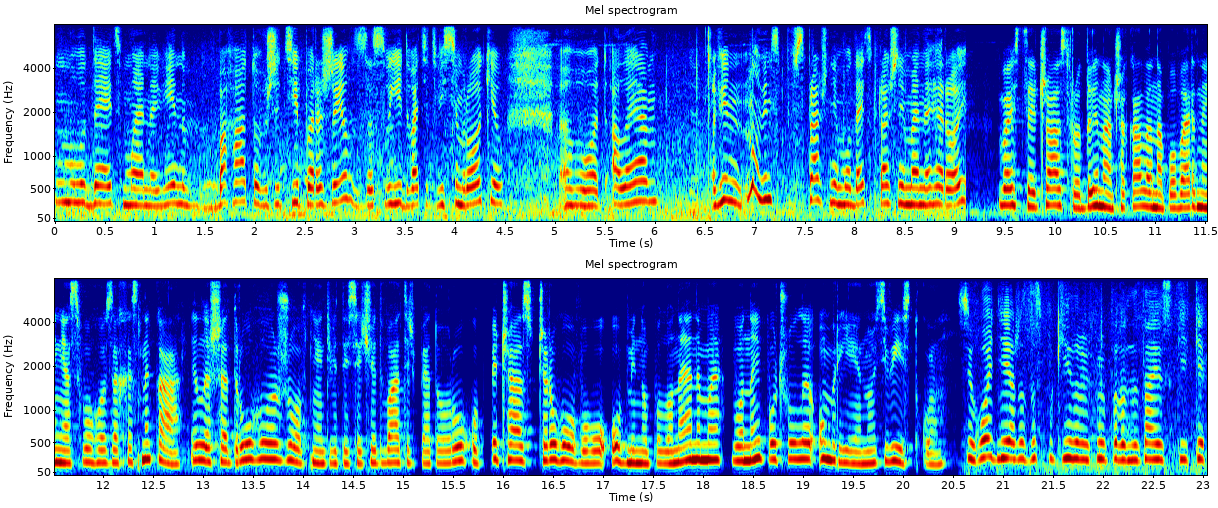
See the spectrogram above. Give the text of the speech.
молодець в мене. Він багато в житті пережив за свої 28 років. От, але він ну він справжній молодець, справжній в мене герой. Весь цей час родина чекала на повернення свого захисника, і лише 2 жовтня 2025 року, під час чергового обміну полоненими, вони почули омріяну звістку. Сьогодні я вже заспокійливих випала, не знаю скільки.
